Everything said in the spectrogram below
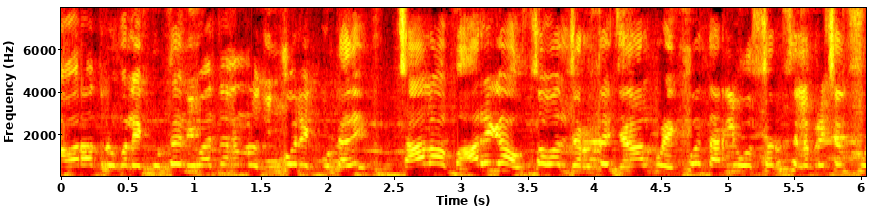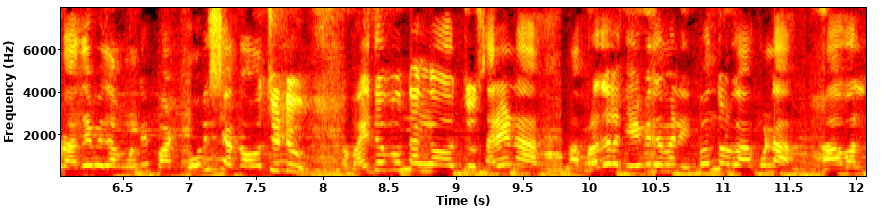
నవరాత్రులు ఒక లెక్క ఉంటుంది నిమజ్జనం రోజు ఇంకో లెక్క ఉంటుంది. చాలా భారీగా ఉత్సవాలు జరుగుతాయి జనాలు కూడా ఎక్కువ తరలి వస్తారు సెలబ్రేషన్స్ కూడా అదే విధంగా ఉంటాయి. బట్ పోలీస్ శాఖ కావచ్చు ఇటు వైద్య బృందం కావచ్చు సరైన ప్రజలకు ఏ విధమైన ఇబ్బందులు కాకుండా వాళ్ళు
